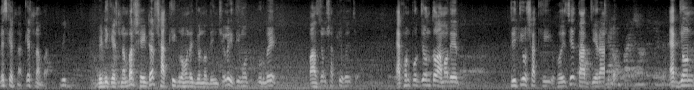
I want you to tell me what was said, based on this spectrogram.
মিসকেট না case number BD case number, সেইটার সাক্ষী গ্রহণের জন্য দিন ছিল। ইতিমধ্যে পূর্বে পাঁচজন সাক্ষী হয়েছে। এখন পর্যন্ত আমাদের তৃতীয় সাক্ষী হয়েছে, তার জেরা ছিল। একজন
